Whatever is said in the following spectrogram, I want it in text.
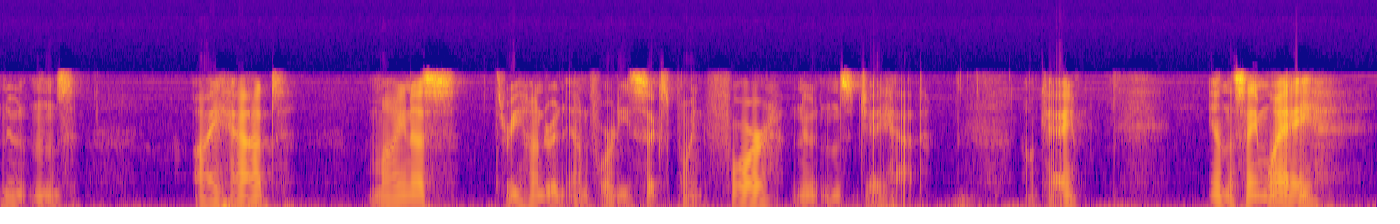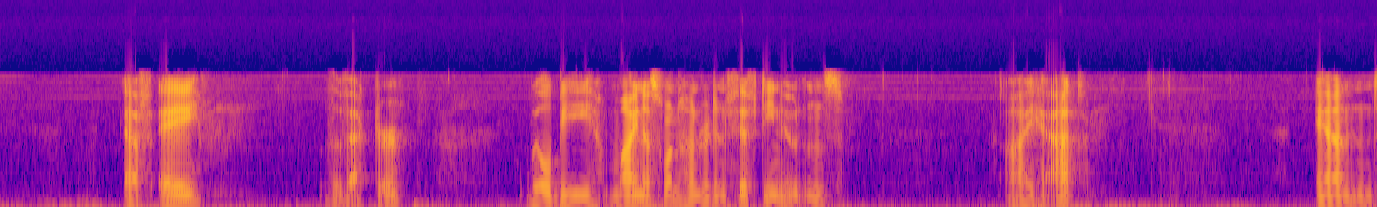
newtons I hat minus 346.4 newtons j hat. Okay. In the same way, FA, the vector, will be minus 150 newtons I hat, and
